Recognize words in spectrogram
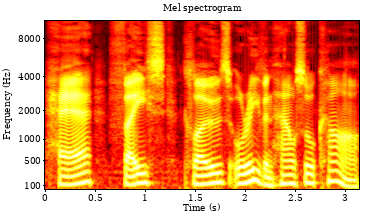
hair, face, clothes, or even house or car.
